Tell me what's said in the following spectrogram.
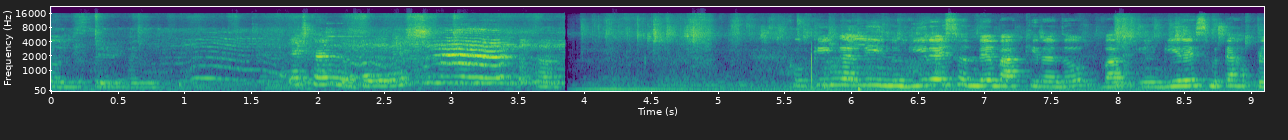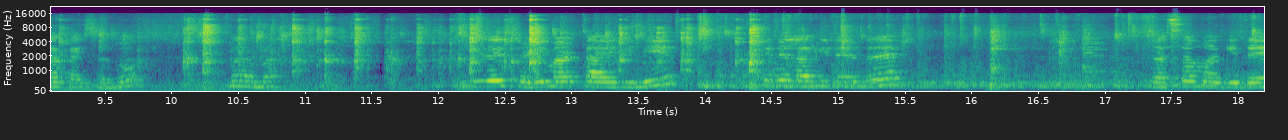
ತೋರಿಸ್ತೀನಿ ಬನ್ನಿ. ಕುಕ್ಕಿಂಗಲ್ಲಿ ಇನ್ನು ಗೀ ರೈಸ್ ಒಂದೇ ಬಾಕಿ ಇರೋದು. ಬಾಕಿ ಗೀ ರೈಸ್ ಮತ್ತು ಹಪ್ಪಳ ಕಾಯಿಸೋದು. ಬಾ ಬಾ. ಗೀ ರೈಸ್ ರೆಡಿ ಮಾಡ್ತಾ ಇದ್ದೀನಿ. ಏನೆಲ್ಲ ಆಗಿದೆ ಅಂದರೆ ರಸಮ್ ಆಗಿದೆ.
